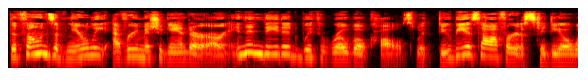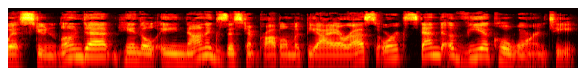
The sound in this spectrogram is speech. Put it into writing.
The phones of nearly every Michigander are inundated with robocalls with dubious offers to deal with student loan debt, handle a non existent problem with the IRS, or extend a vehicle warranty.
